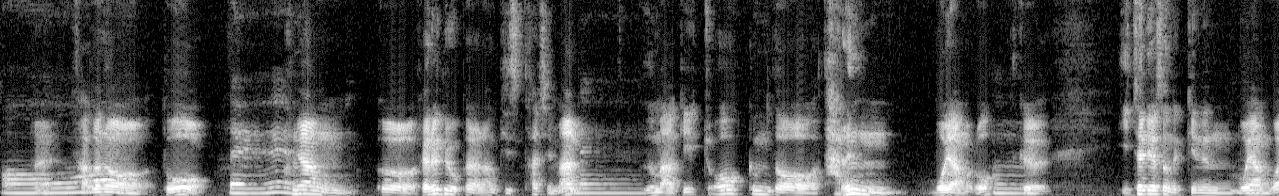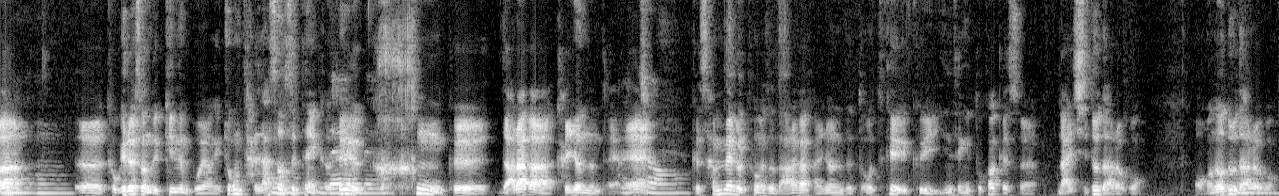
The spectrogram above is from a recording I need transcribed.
어. 네, 바그너도 네. 그냥 어, 베르디 오페라랑 비슷하지만 네. 음악이 조금 더 다른 모양으로 음. 그 이태리에서 느끼는 모양과 음, 음, 어, 독일에서 느끼는 모양이 조금 달랐었을 음, 테니까 네, 그 네. 큰그 나라가 갈렸는데 그렇죠. 그 산맥을 통해서 나라가 갈렸는데 또 어떻게 그 인생이 똑같겠어요? 날씨도 다르고 언어도 음. 다르고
